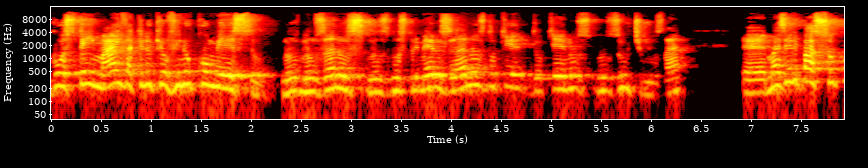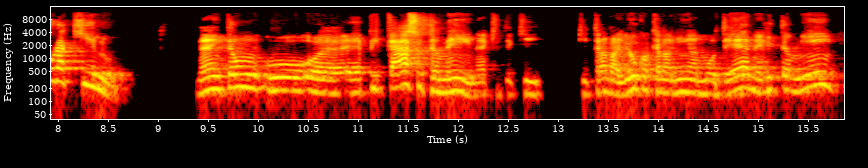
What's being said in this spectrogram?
gostei mais daquilo que eu vi no começo, no, nos anos, nos, nos, primeiros anos, do que do que nos, nos últimos, né? É, mas ele passou por aquilo, né? Então o é, Picasso também, né? Que, que, que trabalhou com aquela linha moderna, ele também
